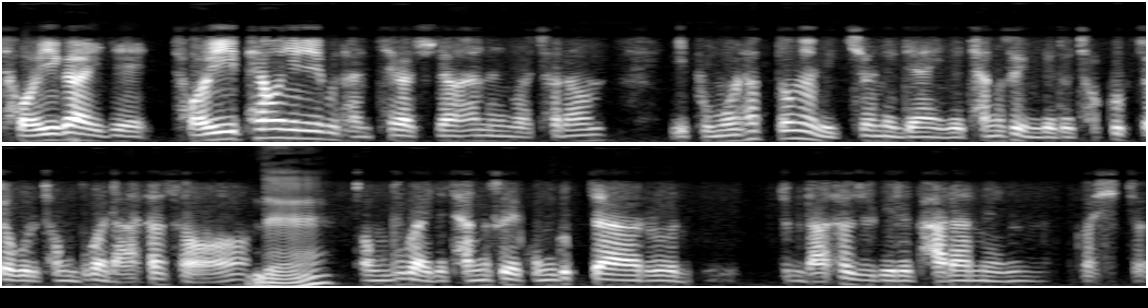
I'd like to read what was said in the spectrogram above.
저희가 이제 저희 폐원 119 단체가 주장하는 것처럼 이 부모 협동형 유치원에 대한 이제 장소 임대도 적극적으로 정부가 나서서 네, 정부가 이제 장소의 공급자로 좀 나서주기를 바라는 것이죠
